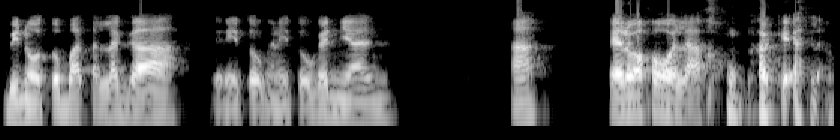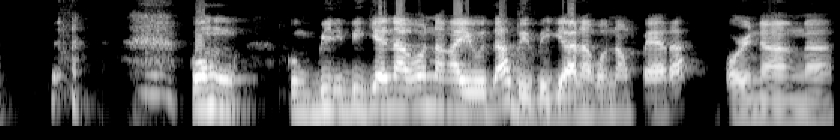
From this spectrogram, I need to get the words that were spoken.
binoto ba talaga, ganito, ganito, ganyan. Ha? Pero ako wala akong pakialam. kung kung binibigyan ako ng ayuda, bibigyan ako ng pera or ng ah,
